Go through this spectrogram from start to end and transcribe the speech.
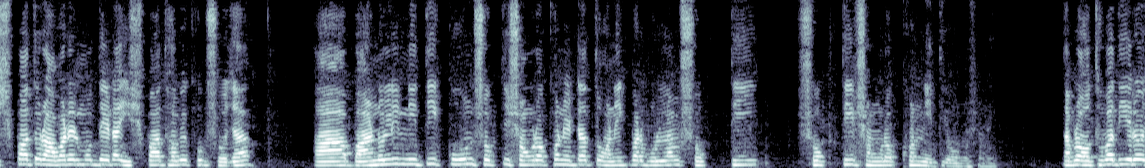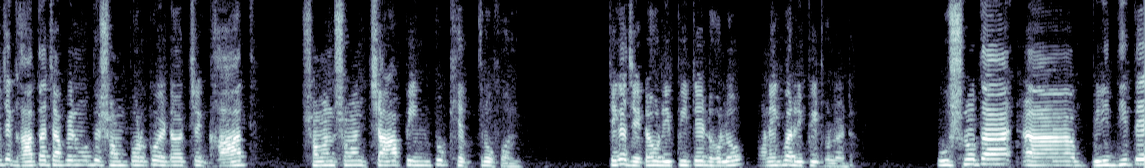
ইস্পাত ও রাবারের মধ্যে এটা ইস্পাত হবে, খুব সোজা। আহ বার্নলির নীতি কোন শক্তি সংরক্ষণ? এটা তো অনেকবার বললাম, শক্তি, শক্তির সংরক্ষণ নীতি অনুসারে। তারপর অথবা দিয়ে রয়েছে ঘাত আর চাপের মধ্যে সম্পর্ক, এটা হচ্ছে ঘাত সমান সমান চাপ ইন্টু ক্ষেত্রফল। ঠিক আছে? এটাও রিপিটেড হলো, অনেকবার রিপিট হলো এটা। উষ্ণতা বৃদ্ধিতে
